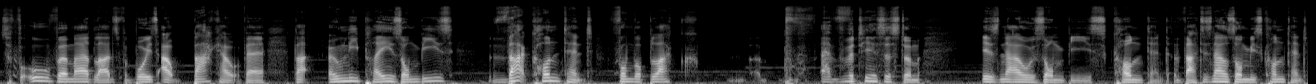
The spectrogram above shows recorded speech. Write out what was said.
So for all the mad lads, the boys out back out there that only play zombies, that content from the black uh, the tier system is now zombies content. That is now zombies content.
